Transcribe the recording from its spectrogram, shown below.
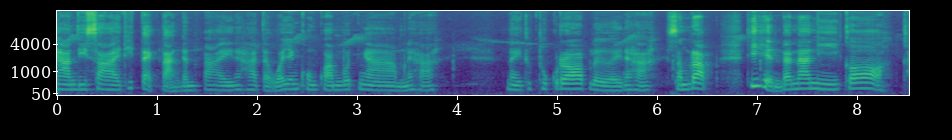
งานดีไซน์ที่แตกต่างกันไปนะคะ แต่ว่ายังคงความงดงามนะคะ ในทุกๆรอบเลยนะคะสำหรับที่เห็นด้านหน้านี้ก็ข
